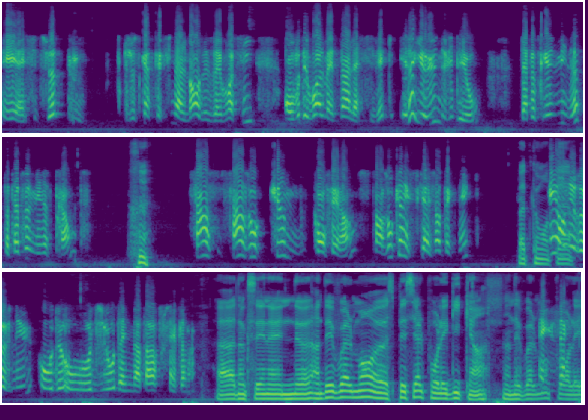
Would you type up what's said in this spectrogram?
et ainsi de suite, jusqu'à ce que finalement, on disait, voici, on vous dévoile maintenant la Civic. Et là, il y a eu une vidéo d'à peu près une minute, peut-être une minute trente, sans, sans aucune conférence, sans aucune explication technique. Pas de commentaire. Et on est revenu au, au duo d'animateurs, tout simplement. Ah, donc c'est un dévoilement euh, spécial pour les geeks, hein. Un dévoilement pour les,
